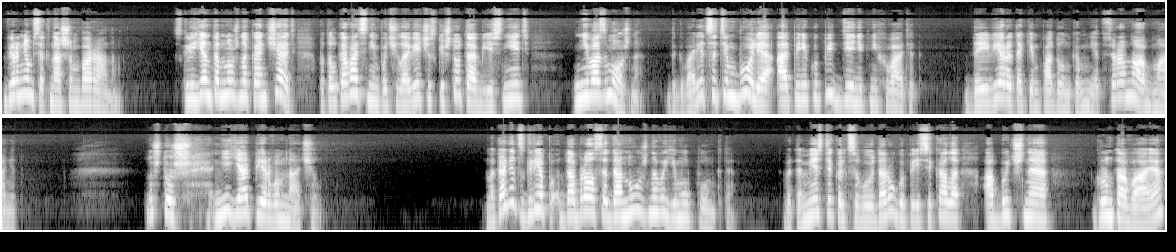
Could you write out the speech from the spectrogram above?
вернемся к нашим баранам. С клиентом нужно кончать, потолковать с ним по-человечески, что-то объяснить невозможно. Договориться тем более, а перекупить денег не хватит. Да и веры таким подонкам нет, все равно обманет. Ну что ж, не я первым начал. Наконец Глеб добрался до нужного ему пункта. В этом месте кольцевую дорогу пересекала обычная грунтовая,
